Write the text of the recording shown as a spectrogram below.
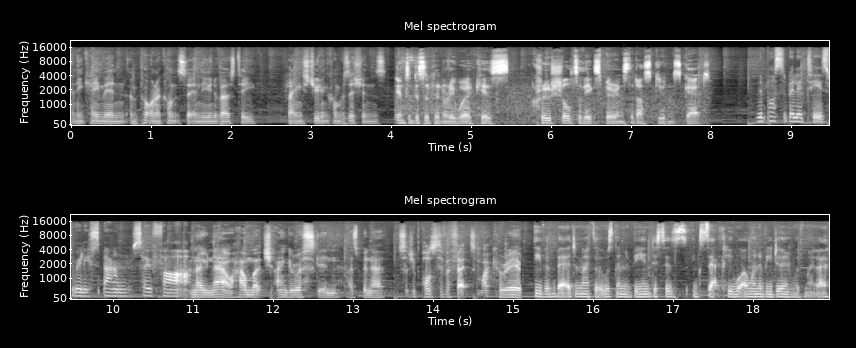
and he came in and put on a concert in the university playing student compositions. Interdisciplinary work is crucial to the experience that our students get. The possibilities really span so far. I know now how much Anglia Ruskin has been a, such a positive effect on my career. Even better than I thought it was going to be, and this is exactly what I want to be doing with my life.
